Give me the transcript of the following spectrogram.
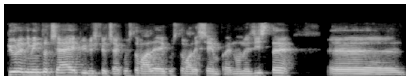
Più rendimento c'è e più rischio c'è, questo vale, questo vale sempre. Non esiste eh,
